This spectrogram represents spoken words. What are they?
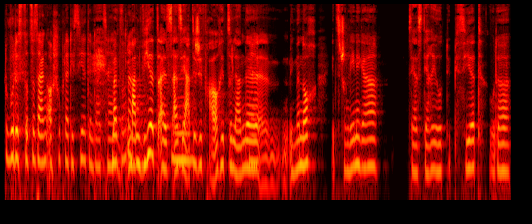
Du wurdest sozusagen auch schubladisiert in der Zeit, man, oder? Man wird als mhm. asiatische Frau auch hierzulande ja. Ähm, immer noch, jetzt schon weniger, sehr stereotypisiert oder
